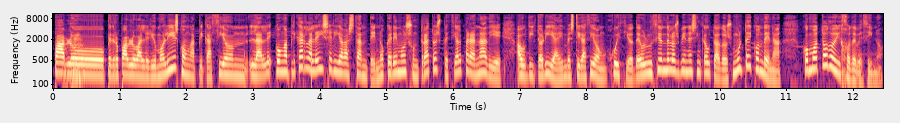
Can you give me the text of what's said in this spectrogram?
Pablo, Pedro Pablo Valerio Molís, con aplicación la le- con aplicar la ley sería bastante. No queremos un trato especial para nadie. Auditoría, investigación, juicio, devolución de los bienes incautados, multa y condena, como todo hijo de vecino.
